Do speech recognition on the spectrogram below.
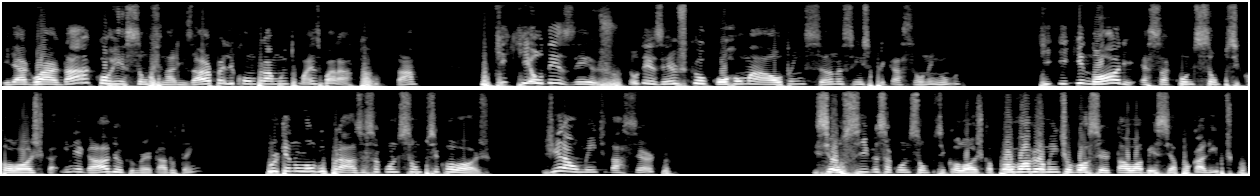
ele aguardar a correção finalizar para ele comprar muito mais barato. Tá? O que, que eu desejo? Eu desejo que ocorra uma alta insana sem explicação nenhuma que ignore essa condição psicológica inegável que o mercado tem, porque no longo prazo essa condição psicológica geralmente dá certo. E se eu sigo essa condição psicológica, provavelmente eu vou acertar o ABC apocalíptico,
